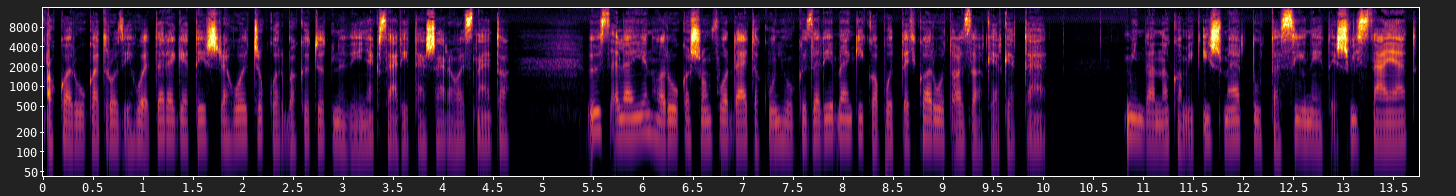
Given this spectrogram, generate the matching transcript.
A karókat Rozi hol teregetésre, hol csokorba kötött növények szárítására használta. Ősz elején, ha rókason fordált a kunyhó közelében, kikapott egy karót, azzal kergett el. Mindannak, amit ismert, tudta színét és visszáját,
